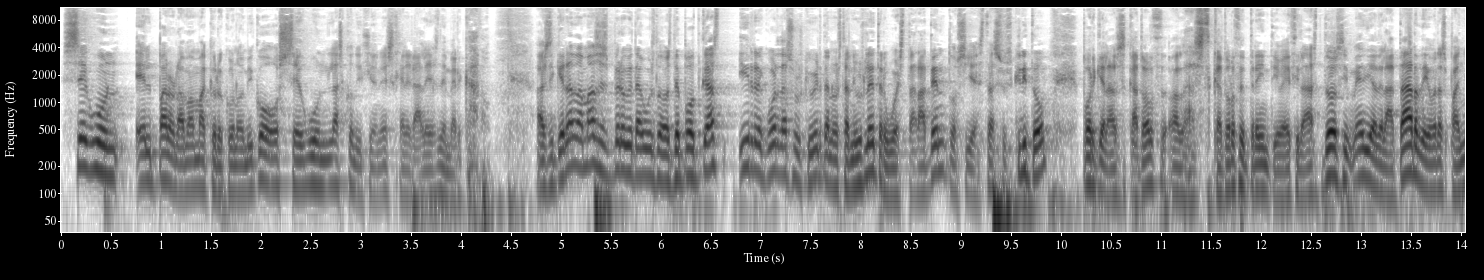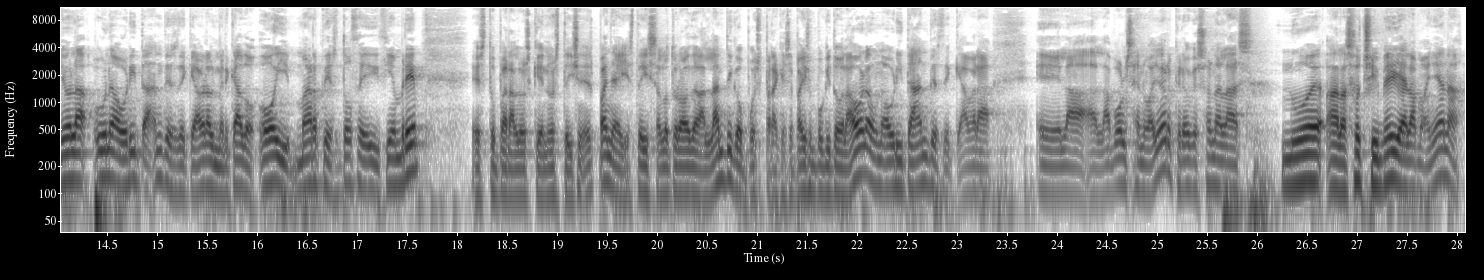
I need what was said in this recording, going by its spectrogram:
según el panorama macroeconómico o según las condiciones generales de mercado. Así que nada más, espero que te haya gustado este podcast y recuerda suscribirte a nuestra newsletter o estar atento si ya estás suscrito, porque a las 14, a las 14.30, iba a decir a las 2 y media de la tarde, hora española, una horita antes de que abra el mercado, hoy, martes 12 de diciembre, esto para los que no estéis en España y estéis al otro lado del Atlántico, pues para que sepáis un poquito de la hora, una horita antes de que abra eh, la, bolsa en Nueva York, creo que son a las, 9, a las 8 y media de la mañana,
